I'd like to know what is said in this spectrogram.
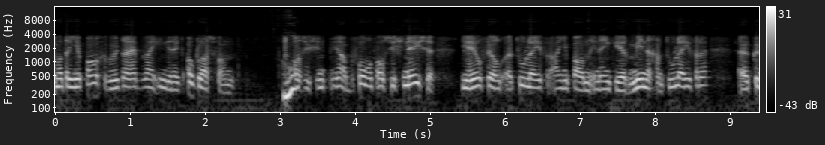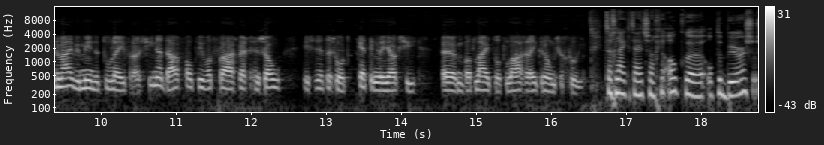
En wat er in Japan gebeurt, daar hebben wij indirect ook last van. Als je, ja, bijvoorbeeld als de Chinezen die heel veel uh, toeleveren aan Japan in één keer minder gaan toeleveren... Uh, kunnen wij weer minder toeleveren aan China. Daar valt weer wat vraag weg. En zo is dit een soort kettingreactie uh, wat leidt tot lagere economische groei. Tegelijkertijd zag je ook uh, op de beurs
